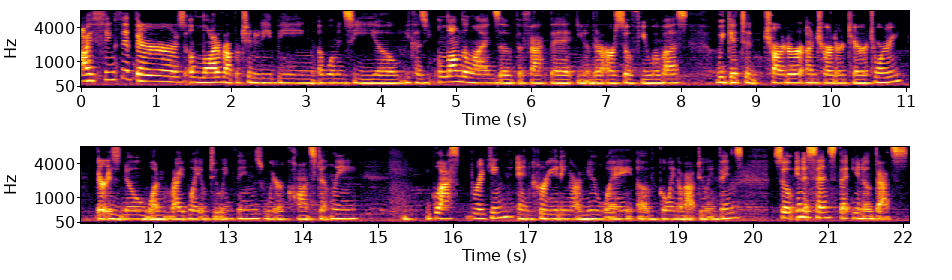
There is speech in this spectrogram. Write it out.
I think that there's a lot of opportunity being a woman CEO because along the lines of the fact that, you know, there are so few of us, we get to charter uncharted territory there is no one right way of doing things. We're constantly glass breaking and creating our new way of going about doing things. So in a sense that, you know, that's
